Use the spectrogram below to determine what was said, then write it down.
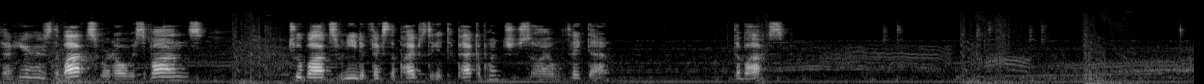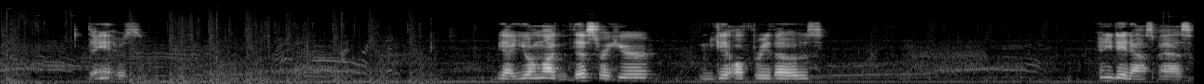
Down here is the box where it always spawns. Toolbox, we need to fix the pipes to get to Pack-a-Punch, so I will take that. The box. Dang it, it was... Yeah, you unlock this right here. And you get all three of those. Any day now, Spaz.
